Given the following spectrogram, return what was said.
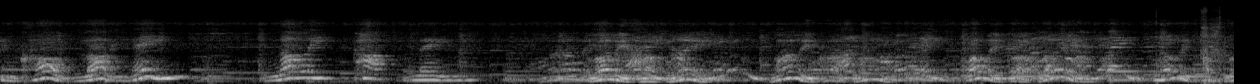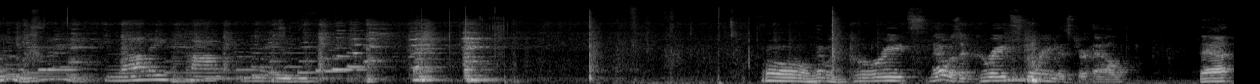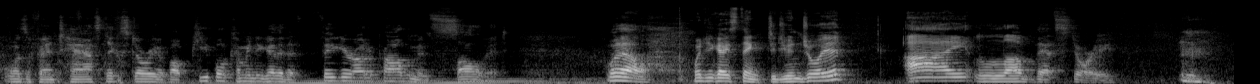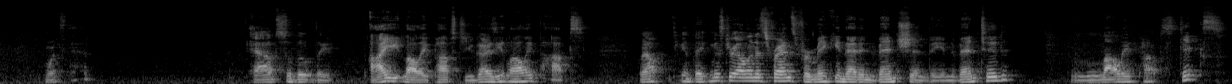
even called Lolly Lane Lollipop Lane. Lollipop Lane. Lollipop Lane. Lollipop Lane. Lollipop Lane. Lollipop Lane. Oh, that was great. That was a great story, Mr. L. That was a fantastic story about people coming together to figure out a problem and solve it. Well, what do you guys think? Did you enjoy it? I love that story. What's that? Absolutely. I eat lollipops. Do you guys eat lollipops? Well, you can thank Mr. L and his friends for making that invention. They invented lollipop sticks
